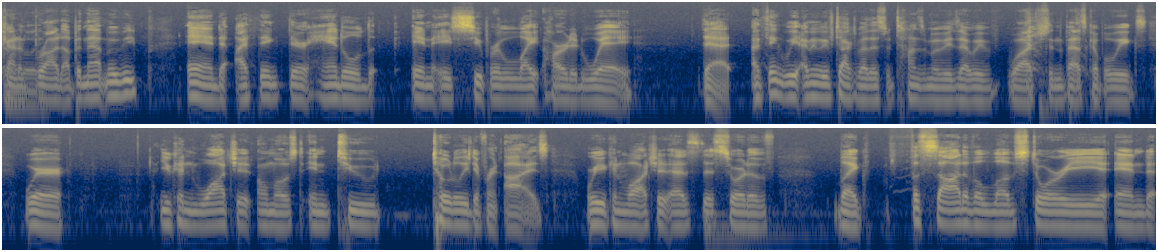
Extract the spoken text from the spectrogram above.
kind of brought up in that movie. And I think they're handled in a super light-hearted way that I think we I mean we've talked about this with tons of movies that we've watched in the past couple weeks where you can watch it almost in two totally different eyes where you can watch it as this sort of like facade of a love story and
